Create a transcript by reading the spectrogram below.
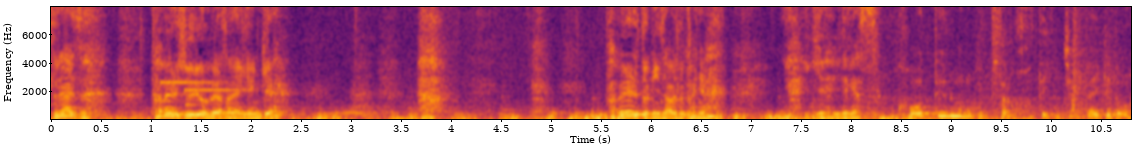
とりあえず食べる重量を増やさなきゃいけんけ、はあ食べれる時に食べとかにはい。やいけいただきます。工程のが残ってたら工程行っちゃいたいけど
